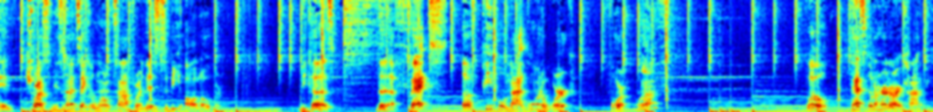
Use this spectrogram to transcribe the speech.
And trust me, it's going to take a long time for this to be all over because the effects of people not going to work for a month, well, that's going to hurt our economy.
